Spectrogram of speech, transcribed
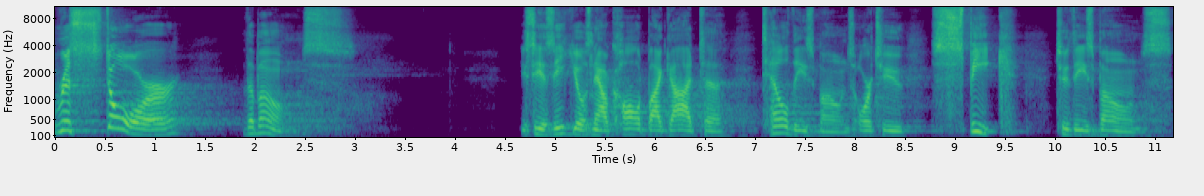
restore the bones. You see, Ezekiel is now called by God to tell these bones or to speak to these bones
